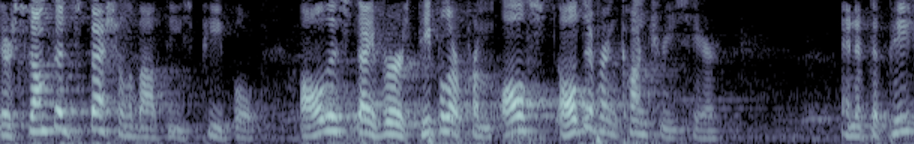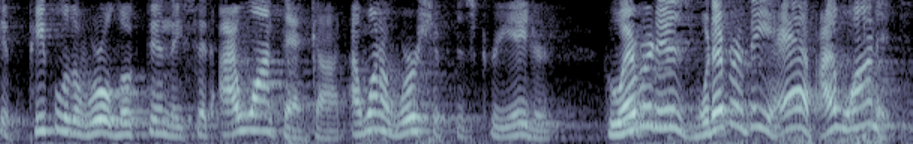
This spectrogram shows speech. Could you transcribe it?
There's something special about these people all this diverse. People are from all, all different countries here. And if the if people of the world looked in, they said, I want that God. I want to worship this creator. Whoever it is, whatever they have, I want it.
